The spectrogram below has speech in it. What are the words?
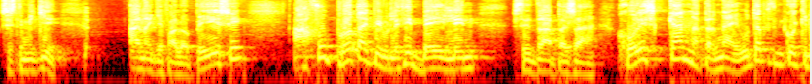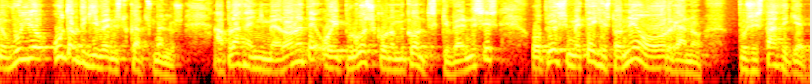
συστημική ανακεφαλοποίηση αφού πρώτα επιβληθεί bail-in στην τράπεζα χωρίς καν να περνάει ούτε από το Εθνικό Κοινοβούλιο ούτε από την κυβέρνηση του κράτους μέλους. Απλά θα ενημερώνεται ο Υπουργός Οικονομικών της κυβέρνησης ο οποίος συμμετέχει στο νέο όργανο που συστάθηκε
